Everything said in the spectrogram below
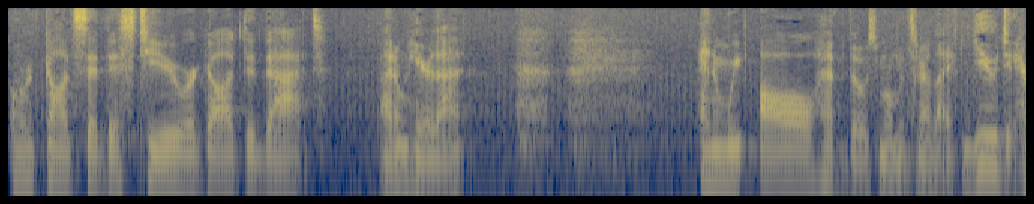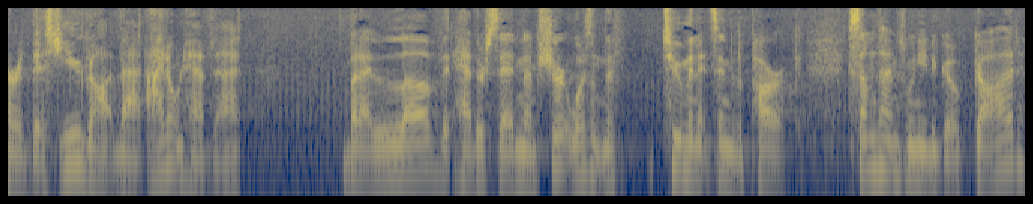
or God said this to you, or God did that. I don't hear that. And we all have those moments in our life. You heard this, you got that. I don't have that. But I love that Heather said, and I'm sure it wasn't the two minutes into the park. Sometimes we need to go, God,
